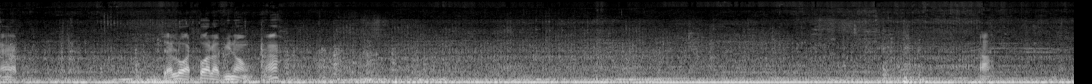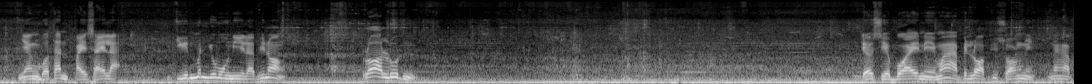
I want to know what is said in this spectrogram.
นะครับ จะรอดป่ะล่ะพี่น้องอะยังบ่ท่านไปใส่ละยืนมันอยู่วงนี้แหละพี่น้องรอรุ่น เดี๋ยวเสียบอยนี่มาเป็นรอบที่สองนี่นะครับ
